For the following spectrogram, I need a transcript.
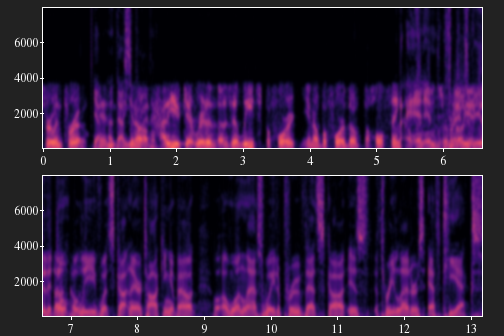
through and through. Yeah, and that's you the know, problem. and how do you get rid of those elites before you know before the the whole thing? And, and for those of you that don't collapse. believe what Scott and I are talking about, uh, one last way to prove that, Scott, is three letters FTX.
